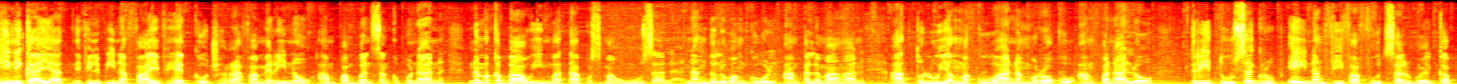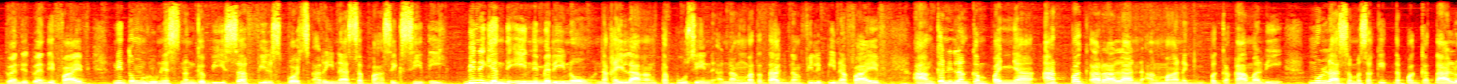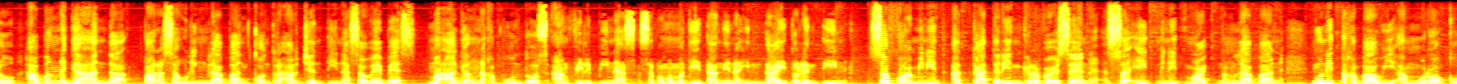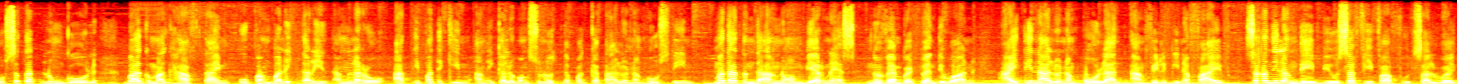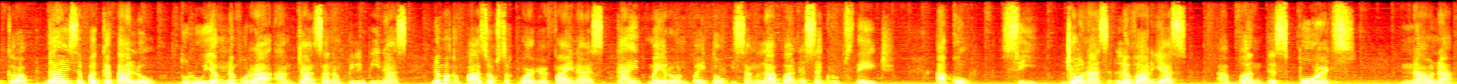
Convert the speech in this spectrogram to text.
Hinikayat ni Filipina 5 head coach Rafa Merino ang pambansang koponan na makabawi matapos maungusan ng dalawang goal ang kalamangan at tuluyang makuha ng Morocco ang panalo 3-2 sa Group A ng FIFA Futsal World Cup 2025 nitong lunes ng gabi sa PhilSports Arena sa Pasig City. Binigyan diin ni Merino na kailangang tapusin ng matatag ng Filipina 5 ang kanilang kampanya at pag-aralan ang mga naging pagkakamali mula sa masakit na pagkatalo habang naghahanda para sa huling laban kontra Argentina sa Webes. Maagang nakapuntos ang Pilipinas sa pamamagitan ni Inday Tolentin sa 4-minute at Catherine Graversen sa 8-minute mark ng laban ngunit nakabawi ang Morocco sa tatlong goal bago mag-halftime upang baliktarin ang laro at ipatikim ang ikalawang sunod na pagkatalo ng host team. Matatandaang noong biyernes, November 21, ay tinalo ng Poland ang Filipina 5 sa kanilang debut sa FIFA Futsal World Cup. Dahil sa pagkatalo, tuluyang nabura ang tsansa ng Pilipinas na makapasok sa quarterfinals kahit mayroon pa itong isang laban sa group stage. Ako, si Jonas Lavarias, Abante Sports, now na.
